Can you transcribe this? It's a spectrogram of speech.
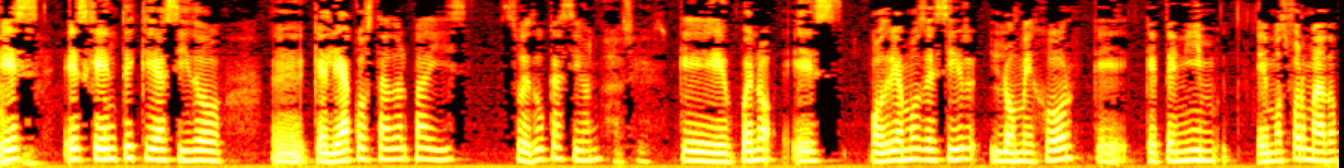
Es, es gente que ha sido, eh, que le ha costado al país su educación, que, bueno, es, podríamos decir, lo mejor que, que hemos formado,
